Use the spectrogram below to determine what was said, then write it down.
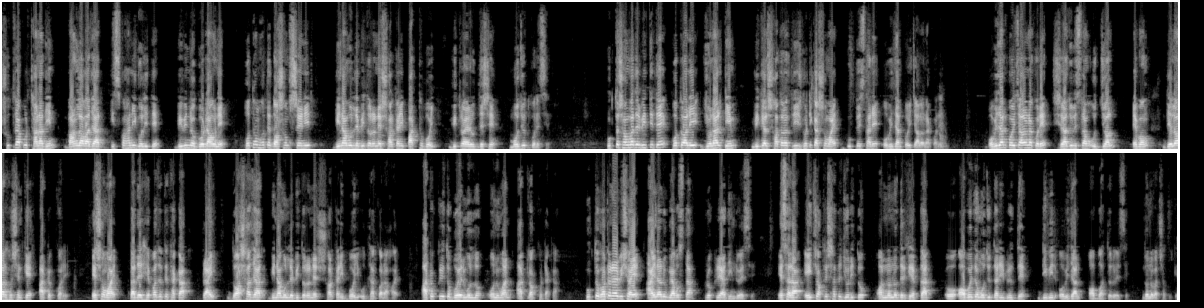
সূত্রাপুর থানাধীন বাংলা বাজার ইস্পাহানি গলিতে বিভিন্ন গোডাউনে প্রথম হতে দশম শ্রেণির বিনামূল্যে বিতরণের সরকারি পাঠ্য বই বিক্রয়ের উদ্দেশ্যে মজুত করেছে। উক্ত সংবাদের ভিত্তিতে কোতোয়ালি জোনাল টিম বিকেল সতেরো ত্রিশ ঘটিকার সময় উক্ত স্থানে অভিযান পরিচালনা করে। অভিযান পরিচালনা করে সিরাজুল ইসলাম উজ্জ্বল এবং দেলোয়ার হোসেনকে আটক করে। এ সময় তাদের হেফাজতে থাকা প্রায় দশ হাজার বিনামূল্যে বিতরণের সরকারি বই উদ্ধার করা হয়। আটককৃত বইয়ের মূল্য অনুমান আট লক্ষ টাকা। উক্ত ঘটনার বিষয়ে আইনানুগ ব্যবস্থা প্রক্রিয়াধীন রয়েছে। এছাড়া এই চক্রের সাথে জড়িত অন্যান্যদের গ্রেপ্তার ও অবৈধ মজুদারির বিরুদ্ধে ডিবির অভিযান অব্যাহত রয়েছে। ধন্যবাদ সকলকে।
